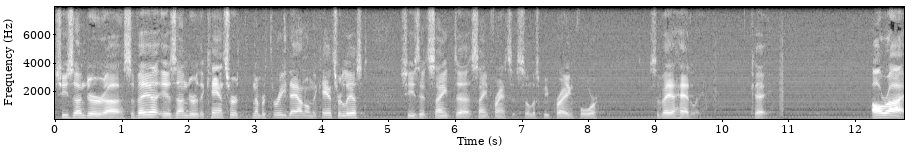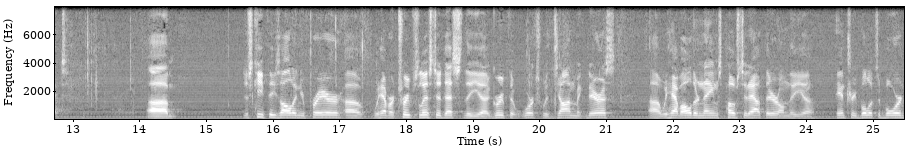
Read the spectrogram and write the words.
She's under, uh, Savea is under the cancer, number three down on the cancer list. She's at St. Uh, St. Francis. So let's be praying for Savea Hadley. Okay. All right. Um, just keep these all in your prayer. Uh, we have our troops listed. That's the uh, group that works with John McDarris. Uh, we have all their names posted out there on the uh, entry bulletin board,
